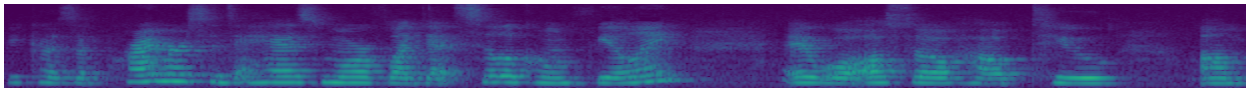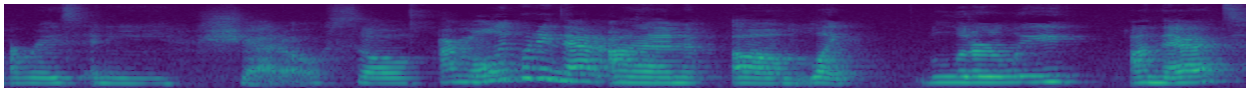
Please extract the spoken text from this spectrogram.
Because the primer, since it has more of like that silicone feeling, it will also help to um, erase any shadow. So I'm only putting that on um, like literally on that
